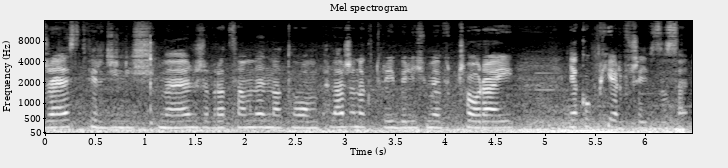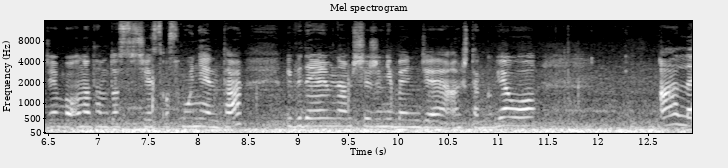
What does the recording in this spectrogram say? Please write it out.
że stwierdziliśmy, że wracamy na tą plażę, na której byliśmy wczoraj jako pierwszej w zasadzie, bo ona tam dosyć jest osłonięta i wydaje nam się, że nie będzie aż tak wiało, ale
